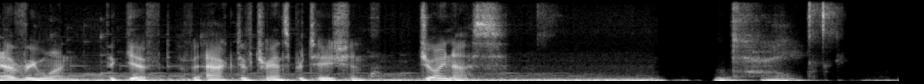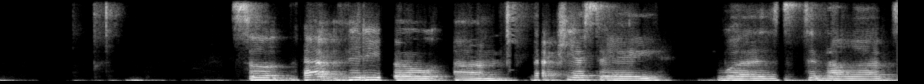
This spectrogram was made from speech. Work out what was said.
everyone the gift of active transportation. Join us. Okay. So that video, um, that PSA was developed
